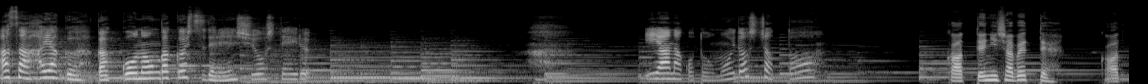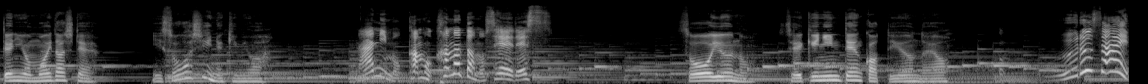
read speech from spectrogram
朝早く学校の音楽室で練習をしている。嫌なこと思い出しちゃった。勝手に喋って、勝手に思い出して、忙しいね君は。何もかもかなたのせいです。そういうの、責任転嫁って言うんだよ。うるさい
